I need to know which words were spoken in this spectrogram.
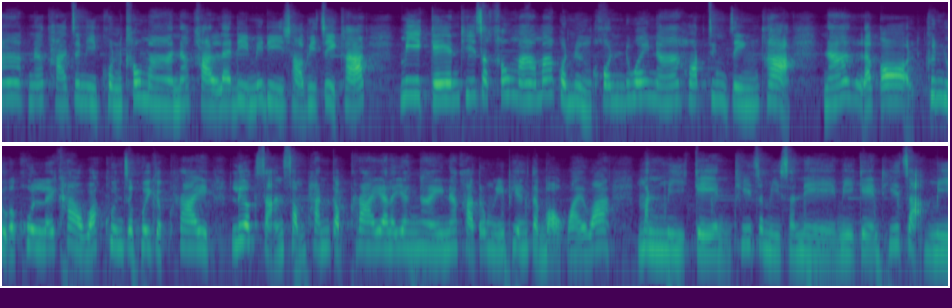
มากนะคะ จะมีคนเข้ามานะคะ และดีไม่ดีชาวพิจิกคะมีเกณฑ์ที่จะเข้ามามากกว่าหนึ่งคนด้วยนะฮอตจริง ๆ ค่ะนะแล้วก็ขึ้นอยู่กับคุณเลยค่ะ ว่าคุณจะคุยกับใคร เลือกสารสัมพันธ์กับใครอะไรยังไงนะคะ ตรงนี้เพียงแต่บอกไว้ว่า มันมีเกณฑ์ที่จะมีเสน่ห์มีเกณฑ์ที่จะมี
